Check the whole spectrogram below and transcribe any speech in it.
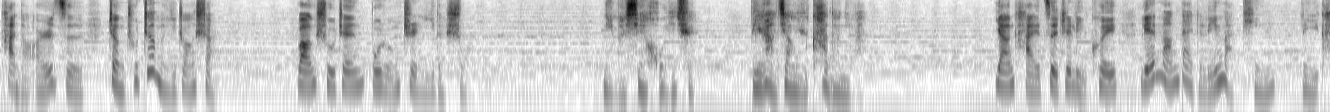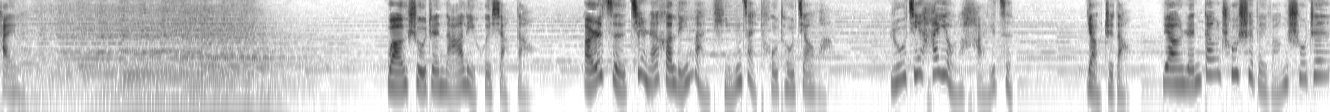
看到儿子整出这么一桩事儿，王淑珍不容置疑地说：“你们先回去，别让江宇看到你们。”杨凯自知理亏，连忙带着林婉婷离开了。王淑珍哪里会想到，儿子竟然和林婉婷在偷偷交往，如今还有了孩子。要知道，两人当初是被王淑珍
